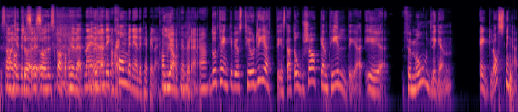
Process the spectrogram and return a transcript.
och, Sahar Ja, sitter och, och skakar på huvudet. Nej, Nej, utan det är okej. kombinerade p-piller. Kombinerade Ja. p-piller. Ja. Då tänker vi oss teoretiskt att orsaken till det är förmodligen ägglossningar.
